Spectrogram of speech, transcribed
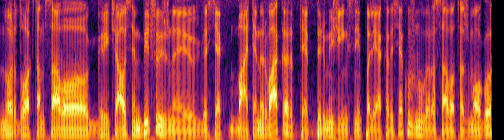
nu ar duok tam savo greičiausiam bičiui, žinai, vis tiek matėm ir vakar, tie pirmi žingsniai palieka vis tiek už nugarą savo tą žmogų,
